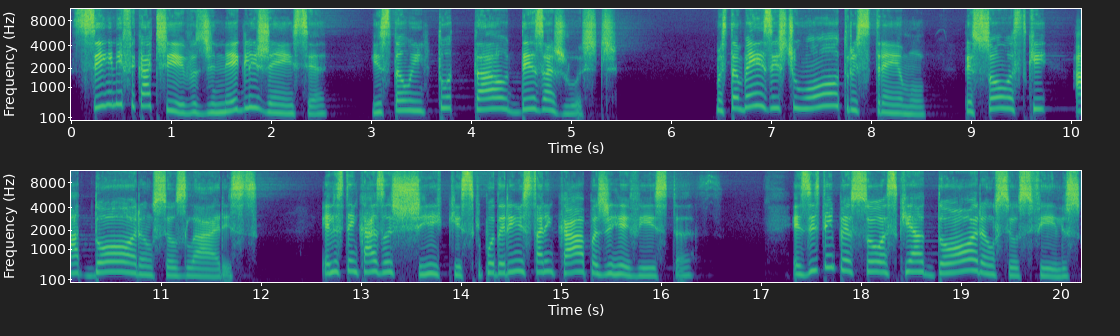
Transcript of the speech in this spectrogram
significativos de negligência estão em total desajuste. Mas também existe o outro extremo: pessoas que adoram seus lares. Eles têm casas chiques que poderiam estar em capas de revistas. Existem pessoas que adoram seus filhos.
